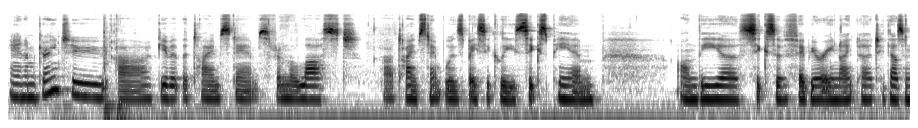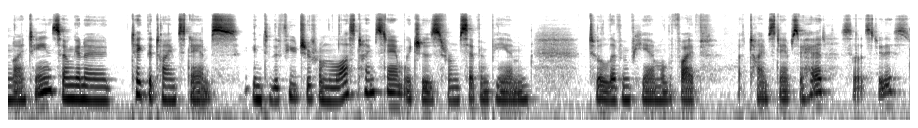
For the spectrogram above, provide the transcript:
And I'm going to uh, give it the timestamps from the last uh, timestamp was basically 6 p.m. on the uh, 6th of February uh, 2019. So I'm going to take the timestamps into the future from the last timestamp, which is from 7 p.m. to 11 p.m. on the five timestamps ahead. So let's do this.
